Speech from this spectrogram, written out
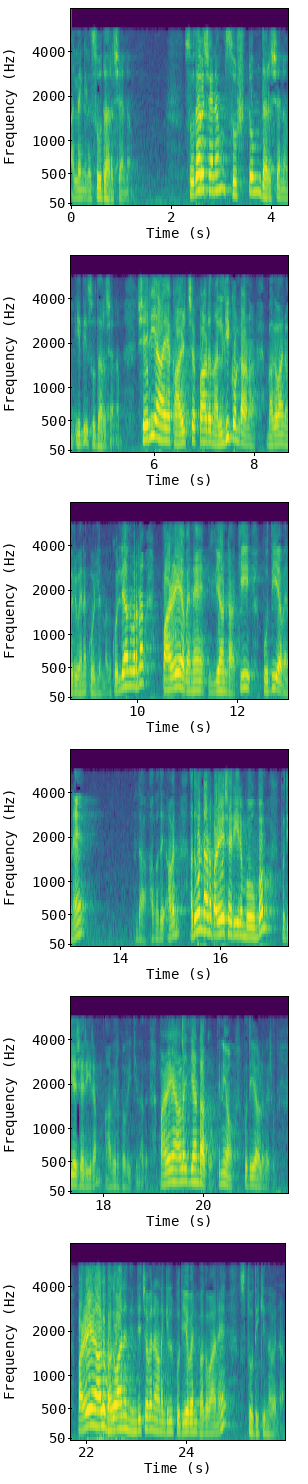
അല്ലെങ്കിൽ സുദർശനം. സുദർശനം സുഷ്ടും ദർശനം ഇത് സുദർശനം. ശരിയായ കാഴ്ചപ്പാട് നൽകിക്കൊണ്ടാണ് ഭഗവാൻ ഒരുവനെ കൊല്ലുന്നത്. കൊല്ലുക എന്ന് പറഞ്ഞാൽ പഴയവനെ ഇല്ലാണ്ടാക്കി പുതിയവനെ എന്താ അവത് അവൻ അതുകൊണ്ടാണ് പഴയ ശരീരം പോകുമ്പം പുതിയ ശരീരം ആവിർഭവിക്കുന്നത്. പഴയ ആളെ ഇല്ലാണ്ടാക്കും. പിന്നെയോ പുതിയ ആൾ വരും. പഴയ ആൾ ഭഗവാനെ നിന്ദിച്ചവനാണെങ്കിൽ പുതിയവൻ ഭഗവാനെ സ്തുതിക്കുന്നവനാണ്.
